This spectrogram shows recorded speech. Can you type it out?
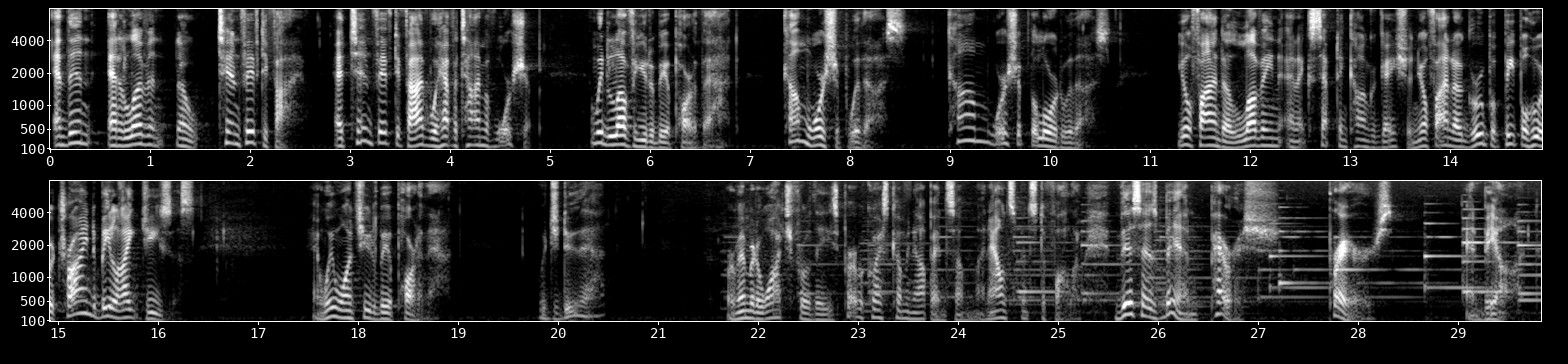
and then at 11 no 10:55. At 10:55 we have a time of worship, and we'd love for you to be a part of that. Come worship with us. Come worship the Lord with us. You'll find a loving and accepting congregation. You'll find a group of people who are trying to be like Jesus. And we want you to be a part of that. Would you do that? Remember to watch for these prayer requests coming up and some announcements to follow. This has been Parish Prayers and Beyond.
